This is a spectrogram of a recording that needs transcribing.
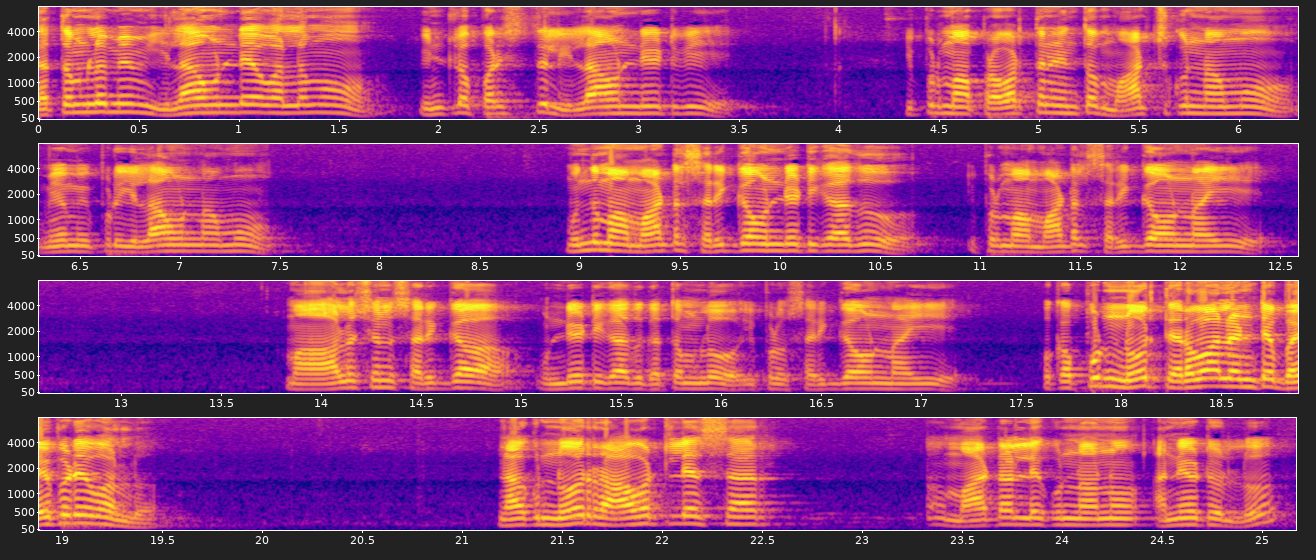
గతంలో మేము ఇలా ఉండే వాళ్ళము ఇంట్లో పరిస్థితులు ఇలా ఉండేటివి. ఇప్పుడు మా ప్రవర్తన ఎంతో మార్చుకున్నాము మేము ఇప్పుడు ఇలా ఉన్నాము. ముందు మా మాటలు సరిగ్గా ఉండేటి కాదు ఇప్పుడు మా మాటలు సరిగ్గా ఉన్నాయి. మా ఆలోచనలు సరిగ్గా ఉండేటి కాదు గతంలో ఇప్పుడు సరిగ్గా ఉన్నాయి. ఒకప్పుడు నోరు తెరవాలంటే భయపడేవాళ్ళు. నాకు నోరు రావట్లేదు సార్ మాట్లాడలేకున్నాను అనేటోళ్ళు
